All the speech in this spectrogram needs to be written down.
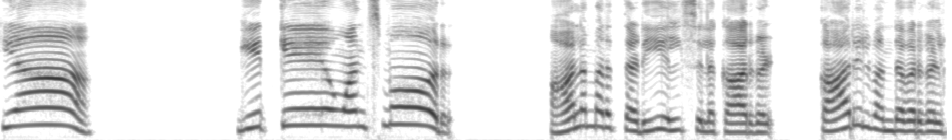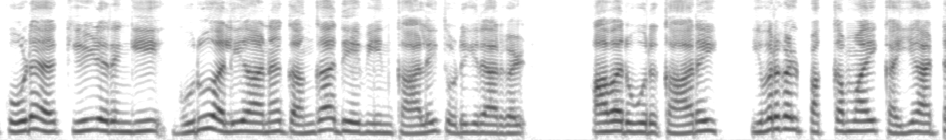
யா கீத்கே ஒன்ஸ் மோர் ஆலமரத்தடியில் சில கார்கள். காரில் வந்தவர்கள் கூட கீழிறங்கி குரு அலியான கங்காதேவியின் காலை தொடுகிறார்கள். அவர் ஒரு காரை இவர்கள் பக்கமாய் கையாட்ட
